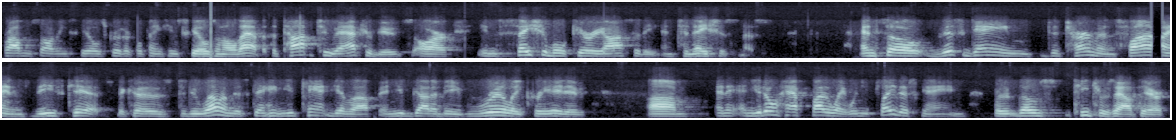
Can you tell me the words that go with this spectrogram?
problem solving skills, critical thinking skills, and all that. But the top two attributes are insatiable curiosity and tenaciousness. And so this game determines, finds these kids because to do well in this game, you can't give up and you've got to be really creative. Um, and, and you don't have, by the way, when you play this game, for those teachers out there,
